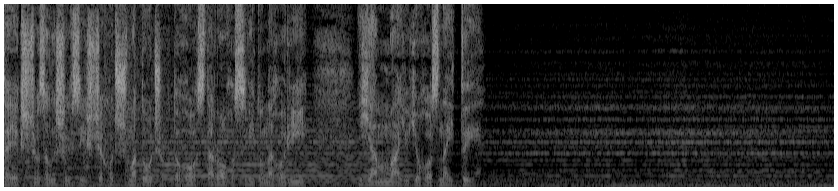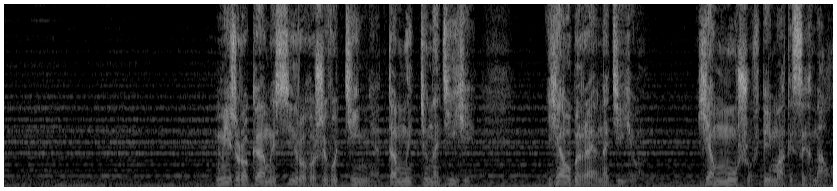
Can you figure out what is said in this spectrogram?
Та якщо залишився іще хоч шматочок того старого світу на горі, я маю його знайти. Між роками сірого животіння та миттю надії я обираю надію. Я мушу впіймати сигнал.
